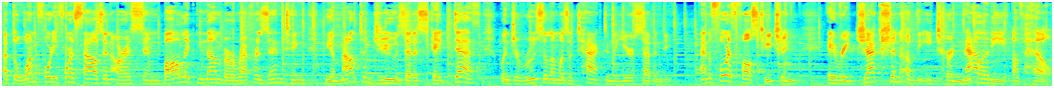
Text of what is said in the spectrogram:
that the 144,000 are a symbolic number representing the amount of Jews that escaped death when Jerusalem was attacked in the year 70. And the fourth false teaching a rejection of the eternality of hell.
